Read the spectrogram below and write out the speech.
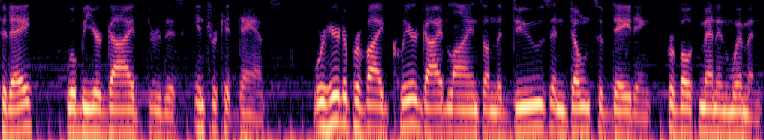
Today, we'll be your guide through this intricate dance. We're here to provide clear guidelines on the do's and don'ts of dating for both men and women.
